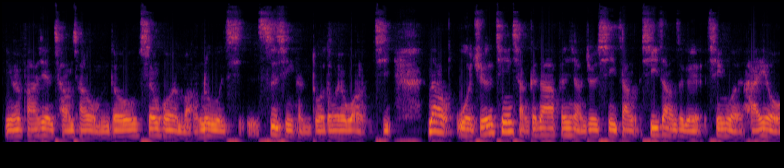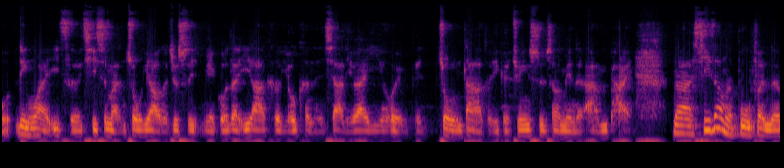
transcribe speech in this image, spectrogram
你会发现，常常我们都生活很忙碌，事情很多都会忘记。那我觉得今天想跟大家分享就是西藏，西藏这个新闻，还有另外一则其实蛮重要的，就是美国在伊拉克有可能下礼拜一会有一个重大的一个军事上面的安排。那西藏的部分呢，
